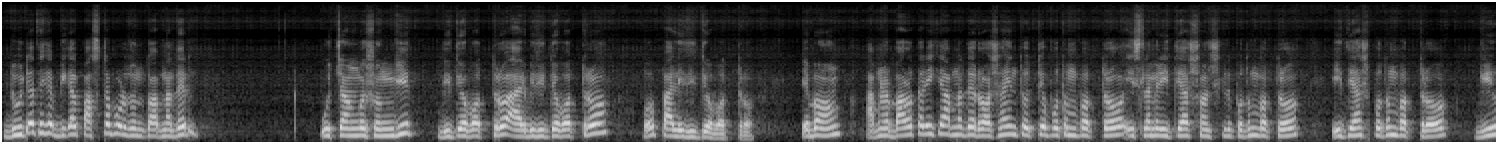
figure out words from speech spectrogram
দুইটা থেকে বিকাল পাঁচটা পর্যন্ত আপনাদের উচ্চাঙ্গ সংগীত দ্বিতীয় পত্র আরবি দ্বিতীয় পত্র ও পালি দ্বিতীয় পত্র এবং আপনার বারো তারিখে আপনাদের রসায়ন তত্ত্বীয় প্রথম পত্র ইসলামের ইতিহাস, সংস্কৃতি প্রথম পত্র ইতিহাস প্রথম পত্র গৃহ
